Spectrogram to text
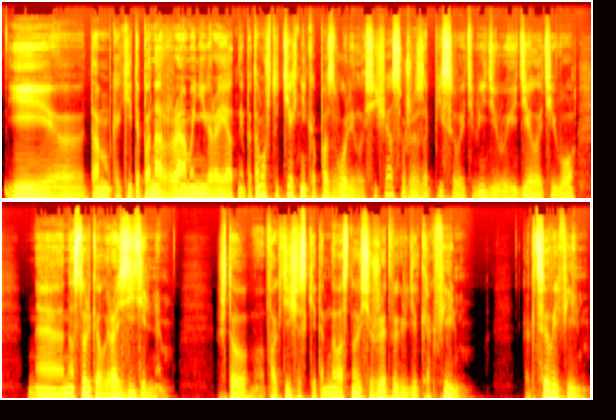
и э, там какие-то панорамы невероятные, потому что техника позволила сейчас уже записывать видео и делать его э, настолько выразительным что фактически там новостной сюжет выглядит как фильм, как целый фильм.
